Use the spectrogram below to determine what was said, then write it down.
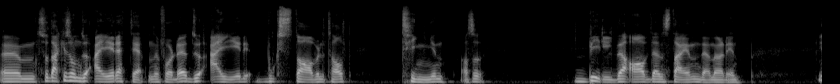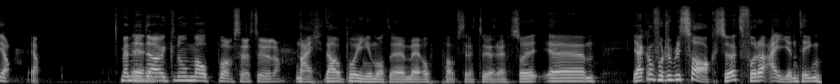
Um, så det er ikke sånn du eier rettighetene for det. Du eier bokstavelig talt tingen. Altså bildet av den steinen, den er din. Ja. Ja. Men det har ikke noe med opphavsrett å gjøre. Nei, det har på ingen måte med opphavsrett å gjøre. Så um, jeg kan fortsatt bli saksøkt for å eie en ting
